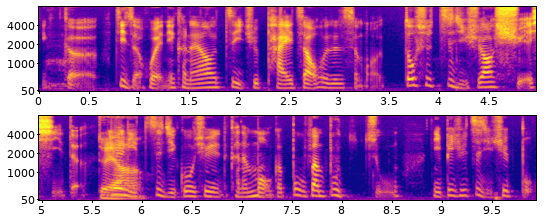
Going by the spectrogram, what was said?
一个记者会，你可能要自己去拍照或者是什么，都是自己需要学习的，对啊、因为你自己过去可能某个部分不足，你必须自己去补。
